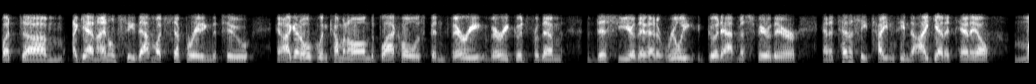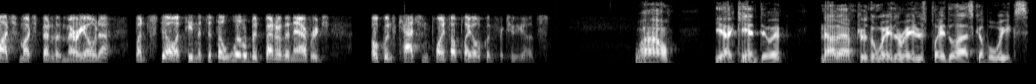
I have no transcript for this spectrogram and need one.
But um, again, I don't see that much separating the two. And I got Oakland coming home. The black hole has been very, very good for them this year. They've had a really good atmosphere there, and a Tennessee Titan team that I get at Tannehill much, much better than Mariota, but still a team that's just a little bit better than average. Oakland's catching points. I'll play Oakland for two units. Wow. Yeah, I can't do it. Not after the way the Raiders played the last couple weeks.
